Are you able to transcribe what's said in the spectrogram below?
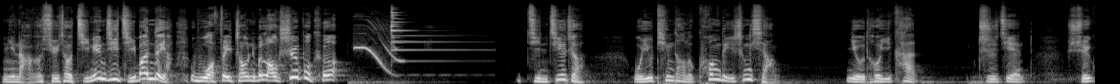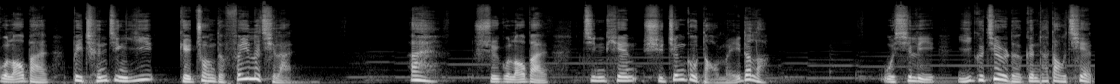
你哪个学校几年级几班的呀？我非找你们老师不可。紧接着，我又听到了“哐”的一声响，扭头一看，只见水果老板被陈静一给撞得飞了起来。哎，水果老板今天是真够倒霉的了。我心里一个劲儿的跟他道歉，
